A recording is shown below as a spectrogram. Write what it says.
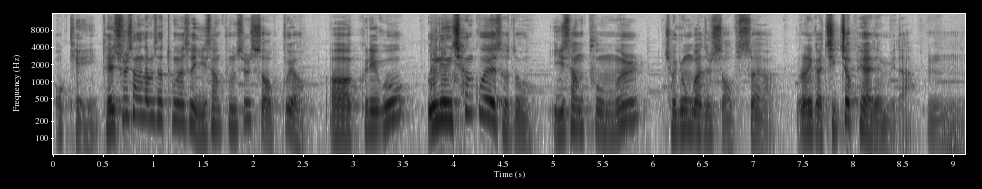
오케이. 대출 상담사 통해서 이 상품 쓸 수 없고요. 어, 그리고 은행 창구에서도 이 상품을 적용받을 수 없어요. 그러니까 직접 해야 됩니다. 음,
